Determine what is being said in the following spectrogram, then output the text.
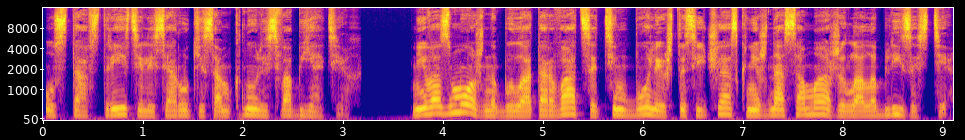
Уста встретились, а руки сомкнулись в объятиях. Невозможно было оторваться, тем более, что сейчас княжна сама желала близости.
